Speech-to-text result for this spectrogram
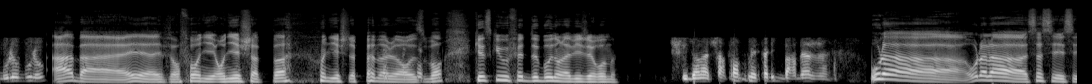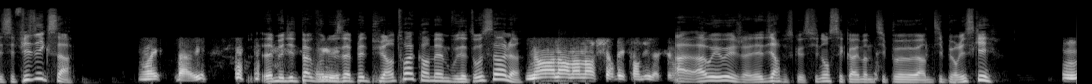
boulot, boulot. Ah bah, eh, enfin, on n'y on y échappe pas, on n'y échappe pas malheureusement. qu'est-ce que vous faites de beau dans la vie, Jérôme? Je suis dans la charpente métallique bardage. Oh là, oh là là, ça c'est physique ça. Oui, bah oui. Ne me dites pas que vous nous appelez depuis un toit quand même, vous êtes au sol. Non, non, non, non, je suis redescendu là. Ah, ah, oui, oui, j'allais dire, parce que sinon c'est quand même un petit peu, un petit peu risqué. Mm.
